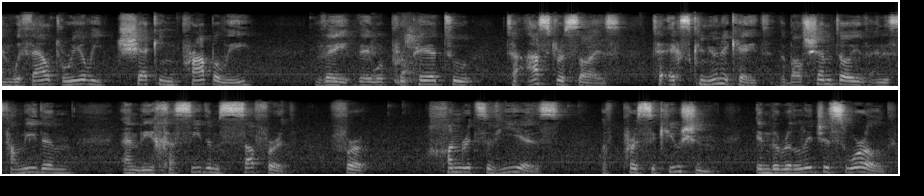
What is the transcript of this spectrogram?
And without really checking properly, they, they were prepared to, to ostracize, to excommunicate the Baal Shem Tov and his Talmidim, and the Hasidim suffered for hundreds of years of persecution in the religious world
